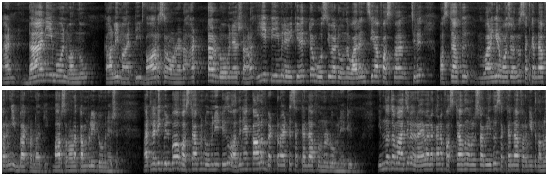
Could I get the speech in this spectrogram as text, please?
ആൻഡ് ഡാനി മോൻ വന്നു. കളി മാറ്റി ബാർസലോണയുടെ അട്ടർ ഡോമിനേഷനാണ് ഈ ടീമിൽ എനിക്ക് ഏറ്റവും പോസിറ്റീവായിട്ട് തോന്നുന്നത്. വലൻസിയ ഫസ്റ്റ് മാച്ചിൽ ഫസ്റ്റ് ഹാഫ് ഭയങ്കര മോശമായിരുന്നു. സെക്കൻഡ് ഹാഫ് ഇറങ്ങി ഇമ്പാക്റ്റ് ഉണ്ടാക്കി. Barcelona complete domination Athletic Bilbao first half dominate ചെയ്തു. അതിനേക്കാളും ബെറ്റർ ആയിട്ട് സെക്കൻഡ് ഹാഫ് നമ്മൾ ഡോമിനേറ്റ് ചെയ്തു. ഇന്നത്തെ മാച്ചിൽ റേവലക്കാരൻ ഫസ്റ്റ് ഹാഫ് നമ്മൾ സ്ട്രഗിൾ ചെയ്തു. സെക്കൻഡ് ഹാഫ് ഇറങ്ങിയിട്ട് നമ്മൾ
